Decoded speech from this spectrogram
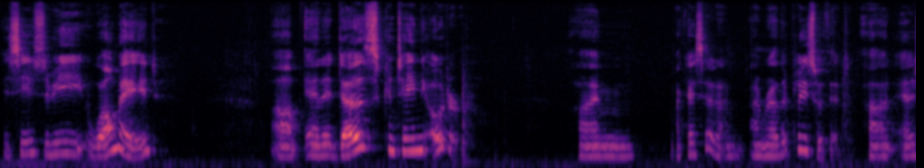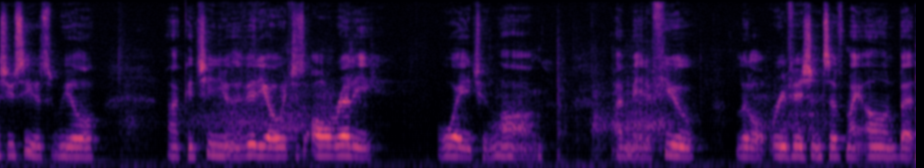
It seems to be well made, um, and it does contain the odor. I'm, like I said, I'm, I'm rather pleased with it. Uh, as you see, as we'll uh, continue the video, which is already way too long. I made a few little revisions of my own, but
